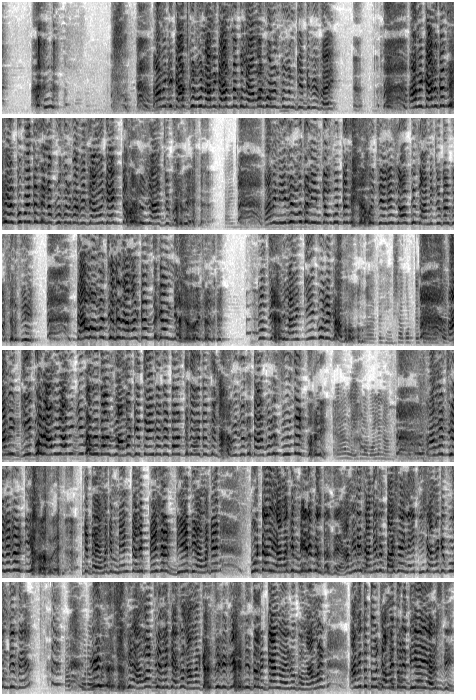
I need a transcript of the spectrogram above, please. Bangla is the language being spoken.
আমি কি কাজ করব না আমি কাজ না করলে আমার ভরণ পোষণ কে দিবে ভাই আমি কারও কাছে হেল্প পাইতেছি না প্রপার ভাবে যে আমাকে একটা মানুষ সাহায্য করবে আমি নিজের মতন ইনকাম করতেছি আমার ছেলের সব কিছু আমি জোগাড় করতেছি তাও আমার ছেলেরা আমার কাছ থেকে অন্যায় হইতেছে এরকম ছেড়ে দিলে আমি কি করে খাব এত হিংসা করতেছে আমি কি করে আমি আমি কীভাবে বাঁচবো? আমাকে তো এইভাবে বাঁচতে দেওয়া হইতেছে না আমি যদি তারপরে সুইসাইড করি আল্লাহ এগুলা বলে না আমার ছেলেটার কি হবে আমাকে দেয় আমাকে মেন্টালি প্রেসার দিয়ে দিয়ে আমাকে টোটালি আমাকে মেরে ফেলতেছে আমি এই যে আমি এখন বাসায় নেই তিশা আমাকে ফোন দিছে কাজ করে এই সুযোগে আমার ছেলেকে এখন আমার কাছ থেকে কেড়ে নিতে হবে। কেন এরকম আমার আমি তো তোর জামাই তোরে দিয়েই আসছি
